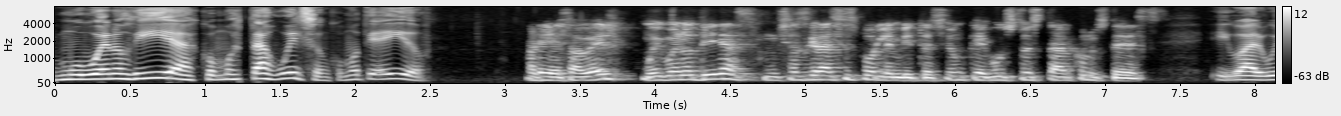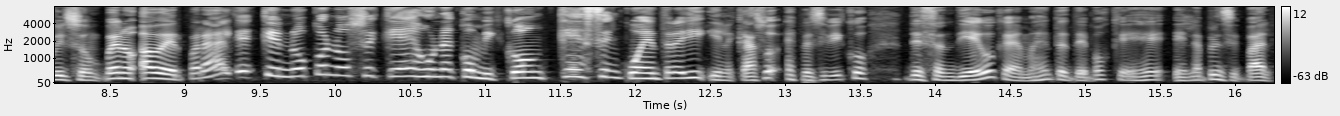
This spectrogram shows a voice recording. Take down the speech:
muy buenos días, ¿cómo estás Wilson? ¿Cómo te ha ido? María Isabel, muy buenos días. Muchas gracias por la invitación. Qué gusto estar con ustedes. Igual, Wilson. Bueno, a ver, para alguien que no conoce qué es una Comic Con, qué se encuentra allí, y en el caso específico de San Diego, que además entendemos que es, la principal.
